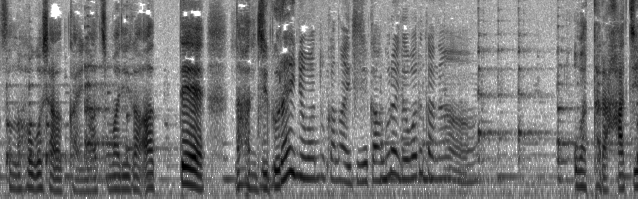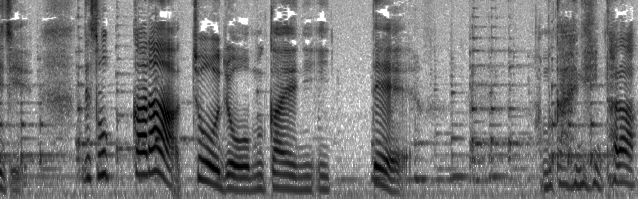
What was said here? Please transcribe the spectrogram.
その保護者会の集まりがあって、何時ぐらいに終わるのかな ?1 時間ぐらいで終わるかな？終わったら8時。で、そっから長女を迎えに行って、迎えに行ったら、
